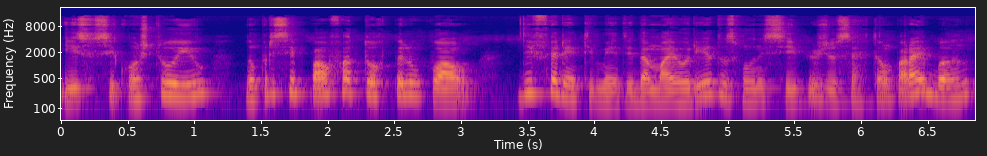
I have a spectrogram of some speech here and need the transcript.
Isso se construiu no principal fator pelo qual, diferentemente da maioria dos municípios do sertão paraibano,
